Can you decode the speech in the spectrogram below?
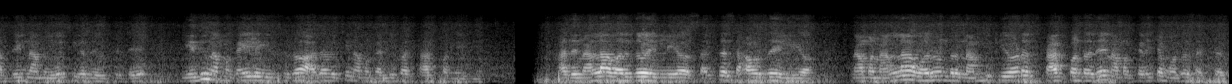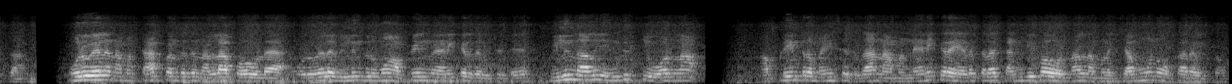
அப்படின்னு நம்ம யோசிக்கிறத விட்டுட்டு எது நம்ம கையில் இருக்குதோ அதை வச்சு நம்ம கண்டிப்பாக ஸ்டார்ட் பண்ணிடணும். அது நல்லா வருதோ இல்லையோ சக்ஸஸ் ஆகுறதோ இல்லையோ நம்ம நல்லா வரும்ன்ற நம்பிக்கையோடு ஸ்டார்ட் பண்ணுறதே நமக்கு கிடைச்ச முதல் சக்ஸஸ் தான். ஒருவேளை நம்ம ஸ்டார்ட் பண்ணுறது நல்லா போகல ஒருவேளை விழுந்துருமோ அப்படின்னு நினைக்கிறத விட்டுட்டு விழுந்தாலும் எந்திரிச்சு ஓடலாம் அப்படின்ற மைண்ட் செட்டு தான் நம்ம நினைக்கிற இடத்துல கண்டிப்பாக ஒரு நாள் நம்மளை ஜம்முன்னு உட்கார வைக்கும்.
